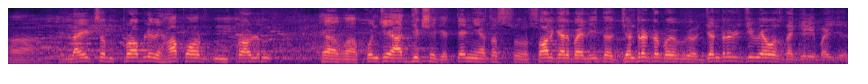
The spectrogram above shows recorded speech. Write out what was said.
हां लाईटचं प्रॉब्लेम आहे हा पॉवर प्रॉब्लेम ह्या कोणचे अध्यक्ष आहेत त्यांनी याचा सॉल्व केला पाहिजे. इथं जनरेटर जनरेटरची व्यवस्था केली पाहिजे.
